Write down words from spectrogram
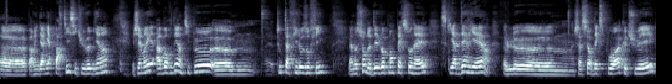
euh, par une dernière partie, si tu veux bien. J'aimerais aborder un petit peu euh, toute ta philosophie, la notion de développement personnel, ce qu'il y a derrière le chasseur d'exploit que tu es,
